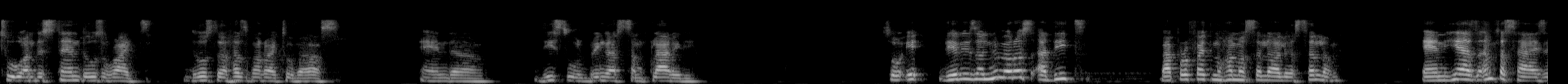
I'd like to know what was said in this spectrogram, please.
to understand those rights, those the husband right over us. And uh, this will bring us some clarity. So it, there is a numerous hadith by Prophet Muhammad sallallahu and he has emphasized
